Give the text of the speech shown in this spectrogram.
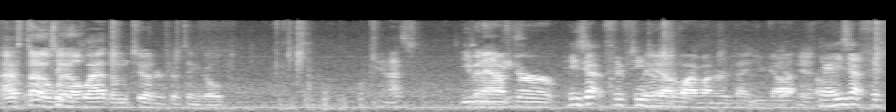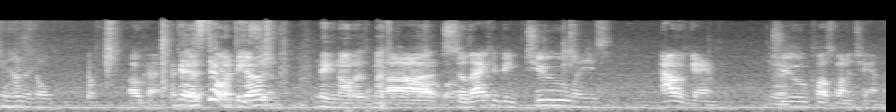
I have Oh, 13 well. platinum, 215 gold. Yeah, that's Even Nice. after He's got 1500 the uh, gold. 500 that you got. Yeah. from- Yeah, he's got 1500 gold. Okay. Okay, it's still a Good to go. decent. Maybe not as much as Uh, it was. so that could be two Please. out of game. Yeah. Two plus one enchantments.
